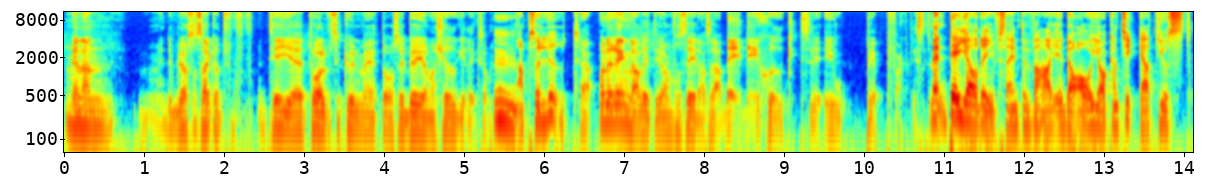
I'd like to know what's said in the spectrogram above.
Mellan... Det blåser säkert 10-12 sekundmeter och så i byarna 20 liksom. mm, absolut. Ja, och det regnar lite grann från sidan sådär. Det, det är sjukt opepp faktiskt. Men det gör det i och för sig inte varje dag och jag kan tycka att just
